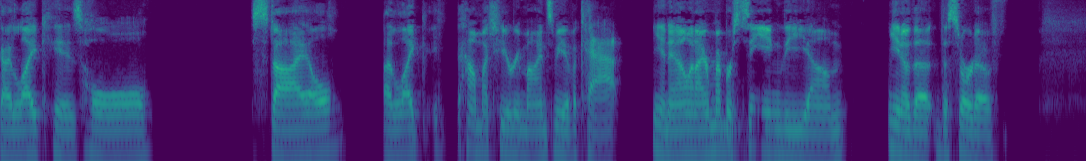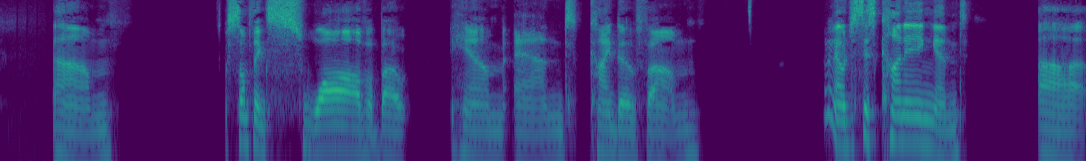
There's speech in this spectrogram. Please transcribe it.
I like his whole style. I like how much he reminds me of a cat, you know. And I remember seeing the um you know the the sort of um something suave about him and kind of um I don't know, just his cunning and uh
